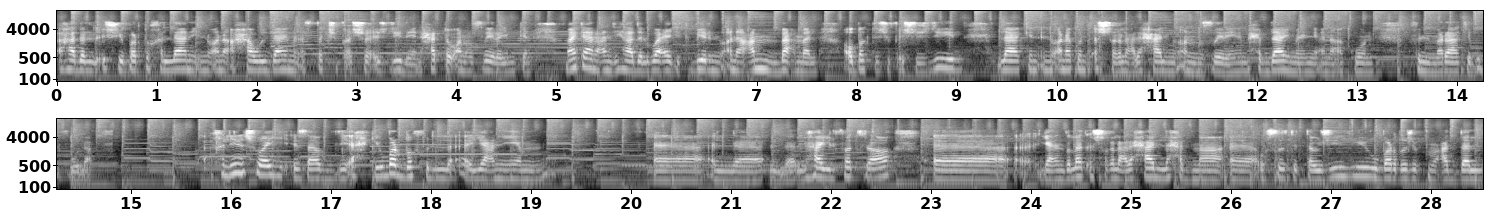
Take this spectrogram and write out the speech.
هذا الإشي برضو خلاني إنه أنا أحاول دائما أستكشف أشياء جديدة. يعني حتى وأنا صغيرة يمكن ما كان عندي هذا الوعي الكبير إنه أنا عم بعمل أو بكتشف إشي جديد. لكن إنه أنا كنت أشتغل على حالي من أنا صغيرة. يعني بحب دائما إني أنا أكون في المراتب الأولى. خلينا شوي إذا بدي أحكي وبرضه في يعني هاي الفترة آه، يعني ضليت أشتغل على حالي لحد ما آه، وصلت التوجيهي وبرضه جبت معدل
